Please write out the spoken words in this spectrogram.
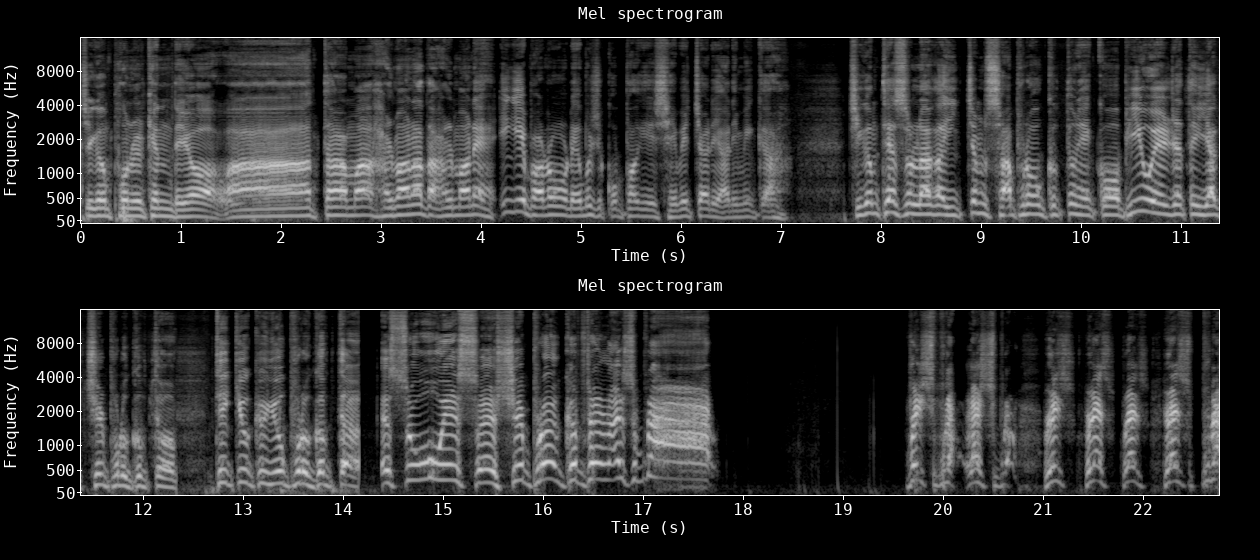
지금 폰을 켰는데요. 와, 따 마 할만하다 할만해. 이게 바로 레버지 곱하기 3배짜리 아닙니까? 지금 테슬라가 2.4% 급등했고 BOLZ 약 7% 급등, TQQ 6% 급등, SOS 10% 급등, 라이스브라! 라이스브라! 라이스브라! 라이스 라이스 라이스 라이스브라!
